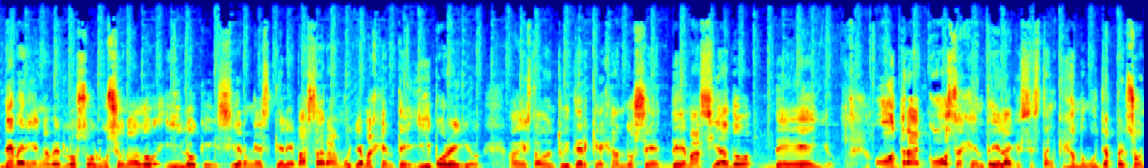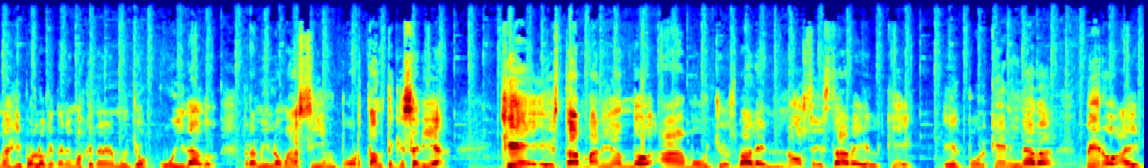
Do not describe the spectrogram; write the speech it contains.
deberían haberlo solucionado y lo que hicieron es que le pasara a mucha más gente y por ello han estado en Twitter quejándose demasiado de ello. Otra cosa gente de la que se están quejando muchas personas y por lo que tenemos que tener mucho cuidado, para mí lo más importante que sería que están baneando a muchos, ¿vale? No se sabe el qué, el por qué ni nada, pero hay,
